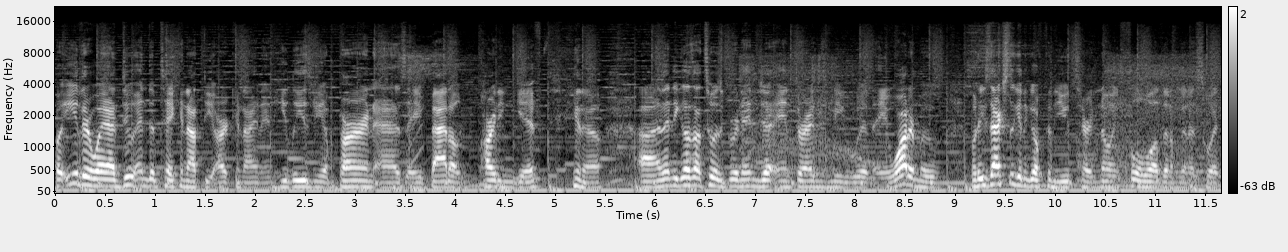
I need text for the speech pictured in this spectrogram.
But either way, I do end up taking out the Arcanine, and he leaves me a burn as a battle parting gift, you know. Uh, and then he goes out to his Greninja and threatens me with a water move. But he's actually going to go for the U-turn, knowing full well that I'm going to switch.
